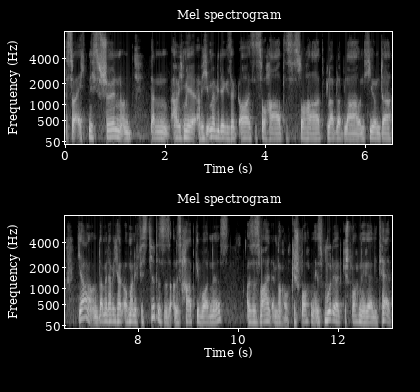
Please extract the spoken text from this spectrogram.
das war echt nicht schön und dann habe ich mir habe ich immer wieder gesagt, oh, es ist so hart, es ist so hart, bla bla bla und hier und da. Ja, und damit habe ich halt auch manifestiert, dass es alles hart geworden ist. Also es war halt einfach auch gesprochen, es wurde halt gesprochene Realität.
